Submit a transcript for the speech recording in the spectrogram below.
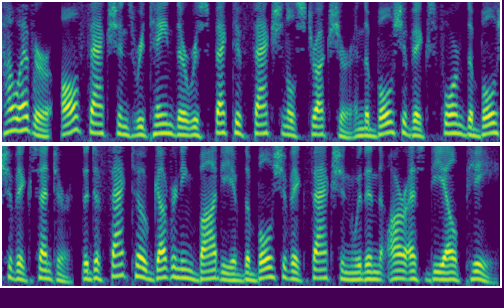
However, all factions retained their respective factional structure and the Bolsheviks formed the Bolshevik Center, the de facto governing body of the Bolshevik faction within the RSDLP.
